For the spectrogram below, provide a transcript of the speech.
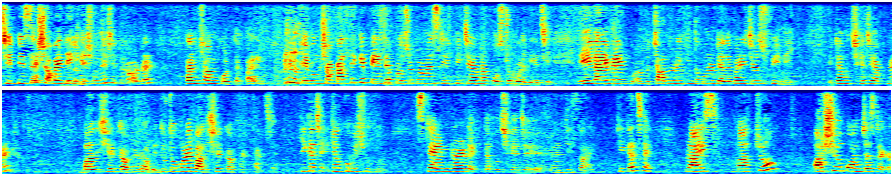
থ্রি পিসের সবাই দেখে শুনে সেটার অর্ডার কনফার্ম করতে পারেন। এবং সকাল থেকে পেজে প্রচুর পরিমাণে স্টিল পিকচার আমরা পোস্ট করে দিয়েছি। এই লাইভে চাদরে কিন্তু কোনো ডেলিভারি চার্জ ফ্রি নেই। এটা হচ্ছে যে আপনার বালিশের কাভার হবে। দুটো করে বালিশের কাভার থাকছে। ঠিক আছে? এটাও খুবই সুন্দর। স্ট্যান্ডার্ড একটা হচ্ছে যে ডিজাইন ঠিক আছে? প্রাইস মাত্র পাঁচশো পঞ্চাশ টাকা।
